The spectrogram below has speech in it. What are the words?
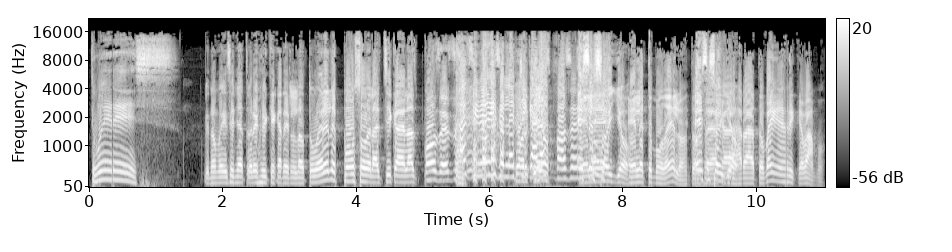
tú eres... No me dicen ya tú eres Enrique Carrera, no, tú eres el esposo de la chica de las poses. Así me dicen la ¿Por chica, qué? las poses. Ese soy yo. Él es tu modelo, entonces Ese soy a cada yo. rato, ven Enrique, vamos.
